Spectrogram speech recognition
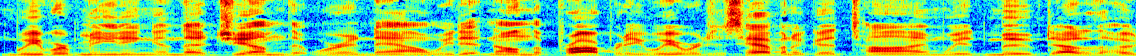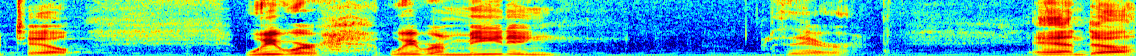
We were meeting in that gym that we're in now. We didn't own the property. We were just having a good time. We had moved out of the hotel. We were, we were meeting there. And uh,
